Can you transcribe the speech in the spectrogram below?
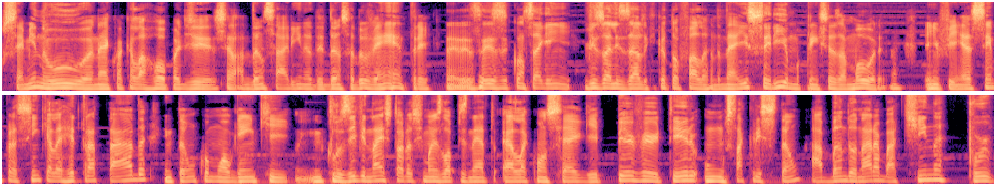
seminua, né? Com aquela roupa de, sei lá, dançarina de dança do ventre. Né? Vocês conseguem visualizar do que, que eu tô falando, né? Isso seria uma princesa Moura, né? Enfim, é sempre assim que ela é retratada. Então, como alguém que, inclusive na história do Simões Lopes Neto, ela consegue perverter um sacristão, abandonar a batina por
